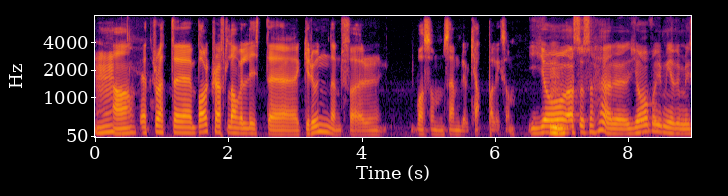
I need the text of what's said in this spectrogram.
Mm. Ja, jag tror att eh, Barcraft la väl lite grunden för vad som sen blev Kappa liksom. Ja, Mm. alltså så här. Jag var ju medlem i,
